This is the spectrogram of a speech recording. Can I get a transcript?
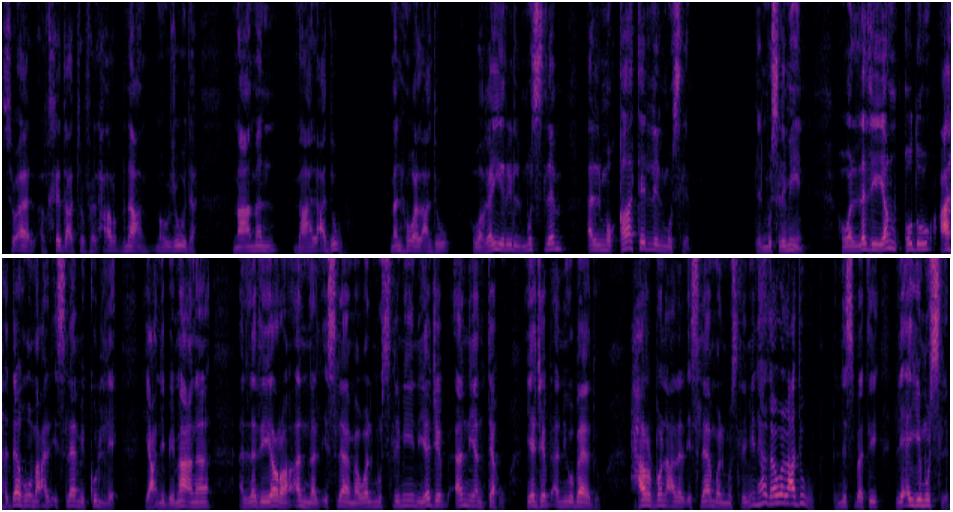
سؤال الخدعة في الحرب نعم موجودة مع من؟ مع العدو من هو العدو؟ هو غير المسلم المقاتل للمسلم للمسلمين هو الذي ينقض عهده مع الإسلام كله. يعني بمعنى الذي يرى أن الإسلام والمسلمين يجب أن ينتهوا يجب أن يبادوا. حرب على الإسلام والمسلمين هذا هو العدو بالنسبة لأي مسلم.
